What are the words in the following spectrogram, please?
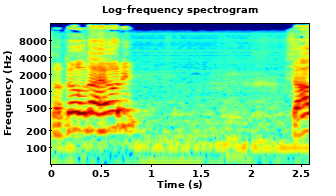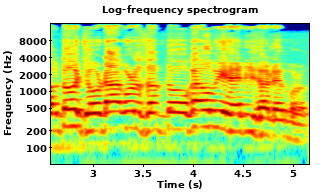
ਸੰਤੋਖ ਦਾ ਹੈ ਉਹ ਨਹੀਂ। ਸਭ ਤੋਂ ਛੋਟਾ ਗੁਣ ਸੰਤੋਖ ਹੈ, ਉਹ ਵੀ ਹੈ ਨਹੀਂ ਸਾਡੇ ਕੋਲ।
